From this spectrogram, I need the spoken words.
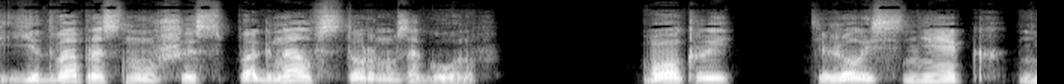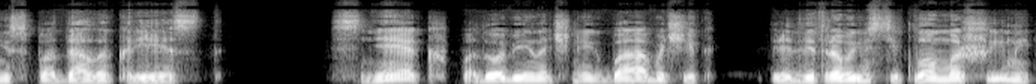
едва проснувшись, погнал в сторону загонов. Мокрый, тяжелый снег не спадал крест. Снег, подобие ночных бабочек, перед ветровым стеклом машины,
